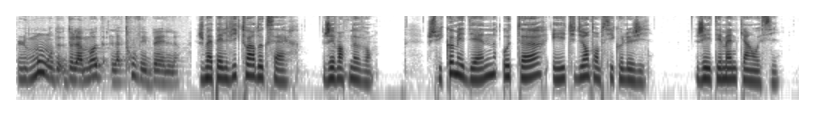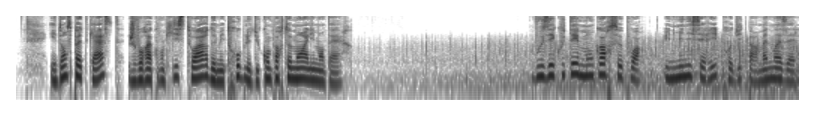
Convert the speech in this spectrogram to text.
le monde de la mode la trouvait belle. Je m'appelle Victoire d'Auxerre. J'ai 29 ans. Je suis comédienne, auteure et étudiante en psychologie. J'ai été mannequin aussi. Et dans ce podcast, je vous raconte l'histoire de mes troubles du comportement alimentaire. Vous écoutez Mon corps ce poids, une mini-série produite par Mademoiselle.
